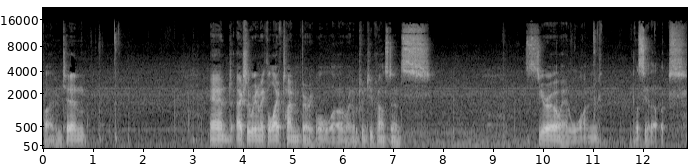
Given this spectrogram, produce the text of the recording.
5 and 10. And actually, we're going to make the lifetime variable uh, in between two constants 0 and 1. Let's see how that looks.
